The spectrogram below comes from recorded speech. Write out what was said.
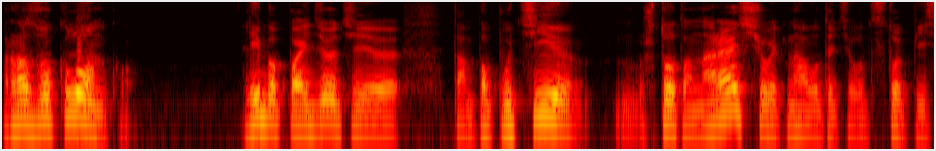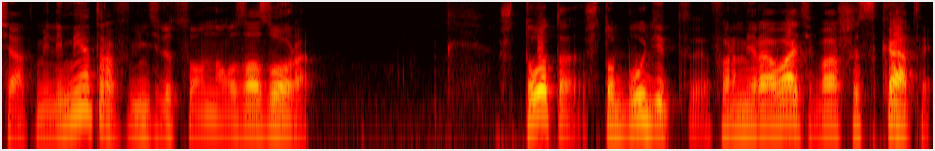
разуклонку. Либо пойдете там, по пути что-то наращивать на вот эти вот 150 миллиметров вентиляционного зазора. Что-то, что будет формировать ваши скаты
